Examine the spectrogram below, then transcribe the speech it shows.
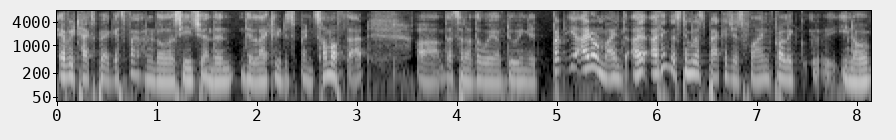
every taxpayer gets $500 each and then they're likely to spend some of that. Uh, that's another way of doing it. But yeah i don't mind. I, I think the stimulus package is fine. Probably you know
